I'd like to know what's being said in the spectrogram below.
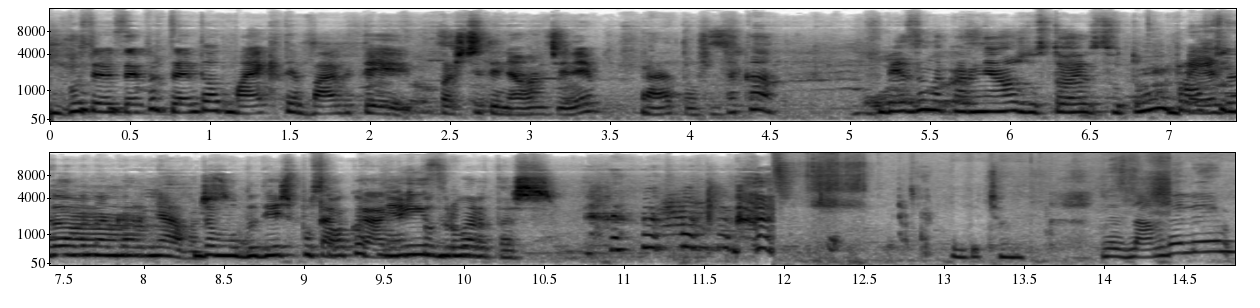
80% от майките, бабите, бащите, нямам че не, правят точно така. Без да накърняваш достоинството му, просто да да, накърняваш. да му дадеш посока Така в нещо друго. извърташ. Обичам. Не знам дали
